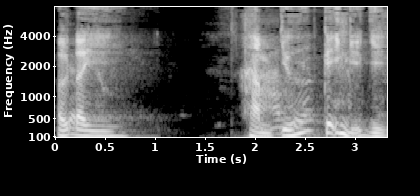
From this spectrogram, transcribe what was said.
Ở đây, hàm chứa cái ý nghĩa gì?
